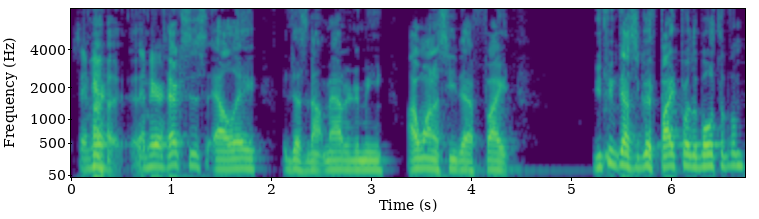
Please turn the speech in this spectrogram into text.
Same here. Same here. Texas, LA, it does not matter to me. I want to see that fight. You think that's a good fight for the both of them?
